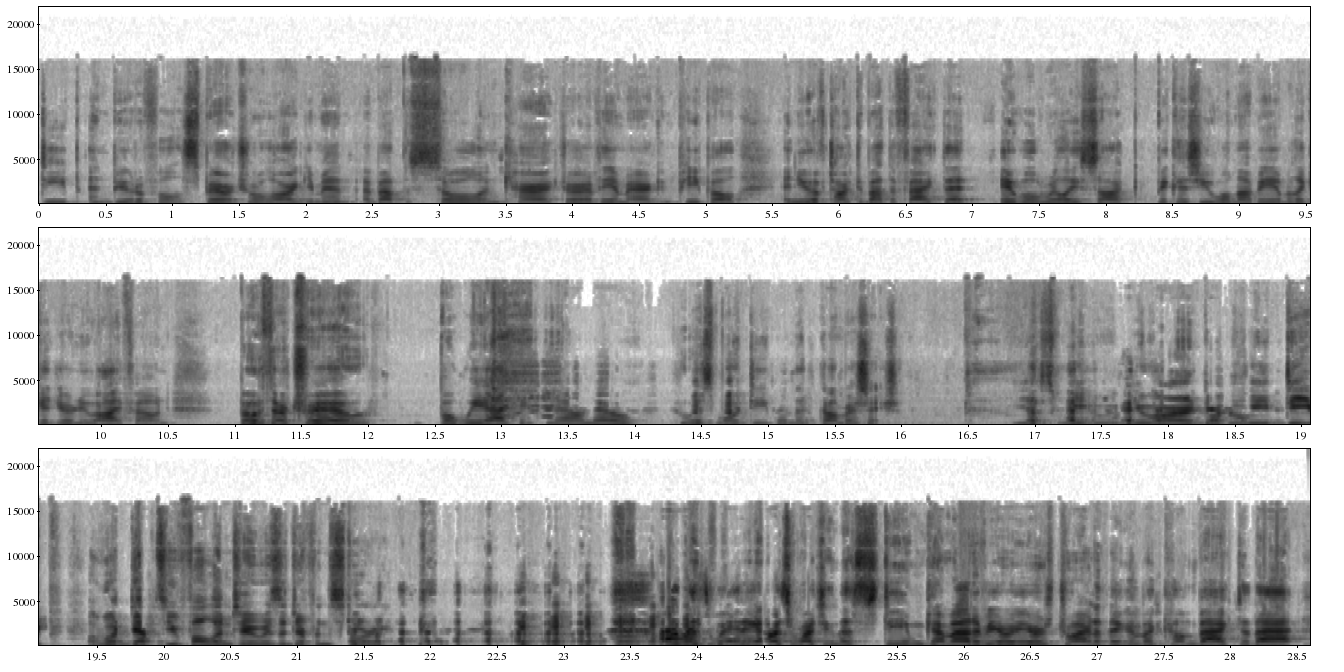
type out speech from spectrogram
deep and beautiful spiritual argument about the soul and character of the American people, and you have talked about the fact that it will really suck because you will not be able to get your new iPhone. Both are true, but we, I think, now know who is more deep in this conversation. Yes, we, you are definitely deep. What depths you fall into is a different story. I was waiting. I was watching the steam come out of your ears, trying to think of a comeback to that.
